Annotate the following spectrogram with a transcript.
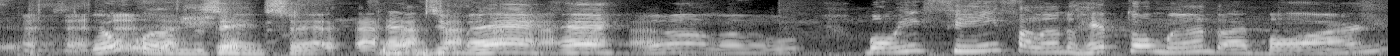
eu amo, gente. É, é, de- é, é. Bom, enfim, falando, retomando a Born,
